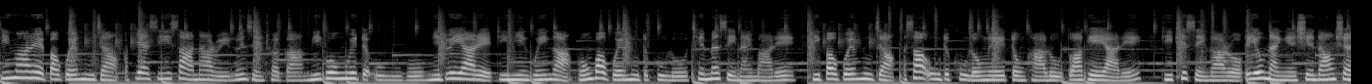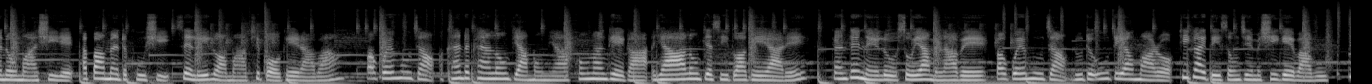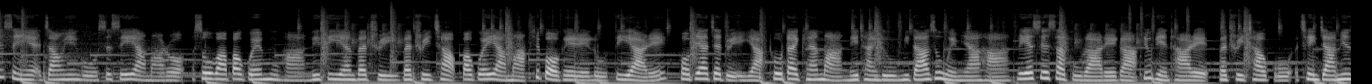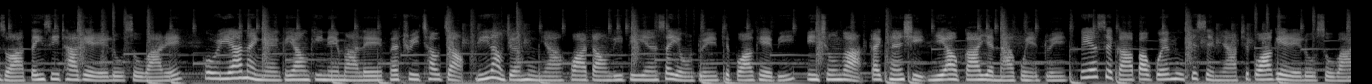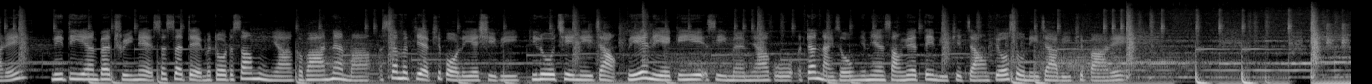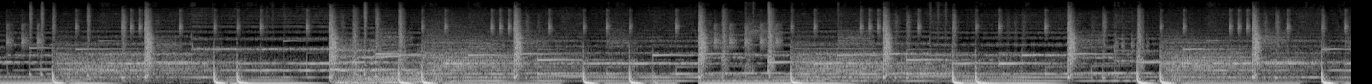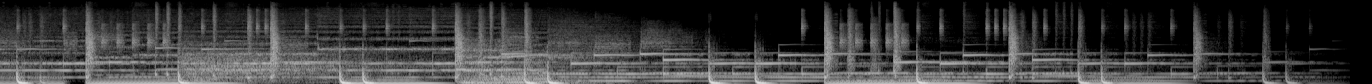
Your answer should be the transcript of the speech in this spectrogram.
ကြီးမားတဲ့ပောက်ကွဲမှုကြောင့်အပြက်စီးစာနာတွေလွင့်စင်ထွက်ကမိခိုးငွေ့တူကိုမြင်တွေ့ရတဲ့ဒီမြင်ကွင်းကဘုံပောက်ကွဲမှုတစ်ခုလိုထင်မှတ်စေနိုင်ပါတယ်ဒီပောက်ကွဲမှုကြောင့်အဆောက်အဦတစ်ခုလုံးလည်းတုန်ခါလို့တွားခဲ့ရတယ်ဒီဖြစ်စဉ်ကတော့တရုတ်နိုင်ငံရှင်တောင်းရှန်တုံမှာရှိတဲ့အပါမန့်တစ်ခုရှိစစ်လေးလွာမှာဖြစ်ပေါ်ခဲ့တာပါပောက်ကွဲမှုကြောင့်အခန်းတစ်ခန်းလုံးပြာမှုန်များဖုံးလွှမ်းခဲ့ကအရာအလုံးပျက်စီးသွားခဲ့ရတယ်ကန်တင်တယ်လို့ဆိုရမလားပဲပောက်ကွဲမှုကြောင့်လူတဦးတစ်ယောက်မှတော့ထိခိုက်ဒေဆုံးခြင်းမရှိခဲ့ပါဘူးဖြစ်စဉ်ရဲ့အကြောင်းရင်းကိုစစ်ဆေးရမှာတော့အဆိုပါပောက်ကွဲမှုဟာလီသီယမ်ဘက်ထရီဘက်ထရီ6ပောက်ကွဲရာမှဖြစ်ပေါ်ခဲ့တယ်လို့သိရတယ်ဖော်ပြချက်တွေအရထိုတိုက်ခန်းမှာနေထိုင်သူမိသားစုဝင်များဟာလျှက်စစ်ဆက်ကူတာတွေကပြုပြင်ထားတဲ့ဘက်ထရီ6ကိုအချိန်ကြာမြင့်စွာတင်စီထားခဲ့တယ်လို့ဆိုပါတယ်ကိုရီးယားနိုင်ငံဂယောင်ကီနယ်မှာလည်းဘက်ထရီ6ကြောင့်နီးလောင်ကျွမ်းမှုများဟွာတောင်လီသီယမ်စက်ရုံအတွင်းဖြစ်ပွားခဲ့ပြီးအင်ချွန်းကတိုက်ခန်းရှိမြေအောက်ကားရနာကွင်းအတွင်းလျှက်စစ်ကားပောက်ကွဲမှုဖြစ်စဉ်များဖြစ်ပွားခဲ့တယ်လို့ဆိုပါတယ် လီသီယမ်ဘက်ထရီနဲ့ဆက်ဆက်တဲ့မတော်တဆမှုများကဘာနှံ့မှာအဆက်မပြတ်ဖြစ်ပေါ်လျက်ရှိပြီးဒီလိုအခြေအနေကြောင့်ဘေးရန်ရဲ့ကင်းရေးအစီအမံများကိုအတက်နိုင်ဆုံးမြန်မြန်ဆောင်ရွက်သင့်ပြီဖြစ်ကြောင်းပြောဆိုနေကြပြီဖြစ်ပါတယ်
